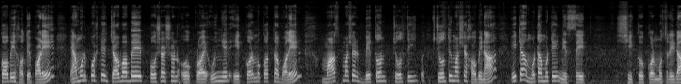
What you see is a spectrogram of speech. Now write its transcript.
কবে হতে পারে? এমন প্রশ্নের জবাবে প্রশাসন ও ক্রয় উইংয়ের এক কর্মকর্তা বলেন, মার্চ মাসের বেতন চলতি চলতি মাসে হবে না, এটা মোটামুটি নিশ্চিত। শিক্ষক কর্মচারীরা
